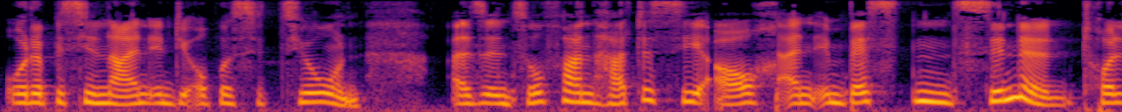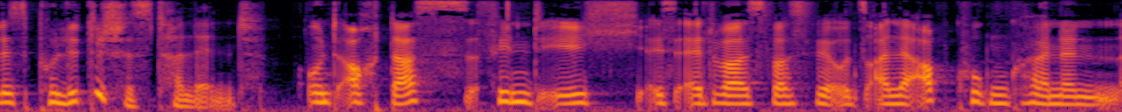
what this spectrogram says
oder bis hinein in die Opposition. Also insofern hatte sie auch ein im besten Sinne tolles politisches Talent. Und auch das, finde ich, ist etwas, was wir uns alle abgucken können,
